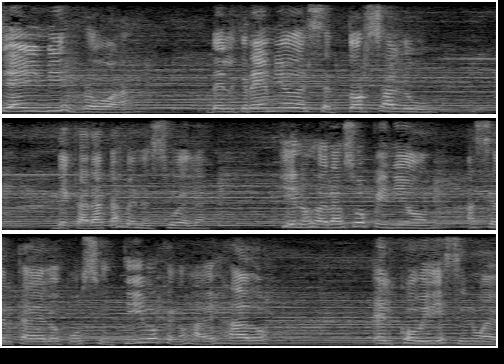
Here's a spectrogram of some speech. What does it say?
Jamie Roa, del gremio del sector salud de Caracas, Venezuela, quien nos dará su opinión acerca de lo positivo que nos ha dejado el COVID-19.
